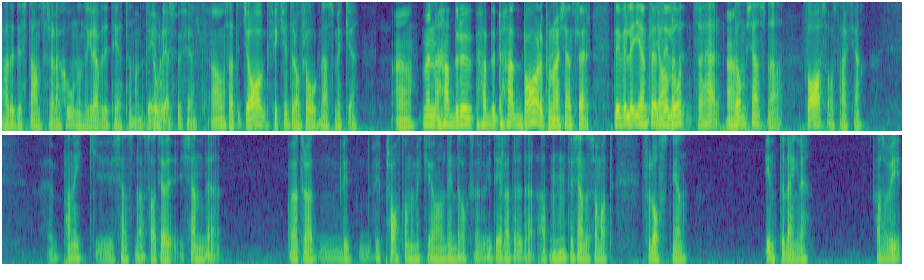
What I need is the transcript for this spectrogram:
hade distansrelation under graviditeten. en det stor del. speciellt. Ja. Så att jag fick ju inte de frågorna så mycket. Ja. Men hade du, hade, hade, bar du på några känslor? Det är väl egentligen, Ja, det låter... så här, Ja. de känslorna var så starka. Eh, Panikkänslorna, så att jag kände, och jag tror att vi, vi pratade om det mycket, jag och Linda också, vi delade det där. Att Mhm. det kändes som att förlossningen inte längre, alltså vi,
